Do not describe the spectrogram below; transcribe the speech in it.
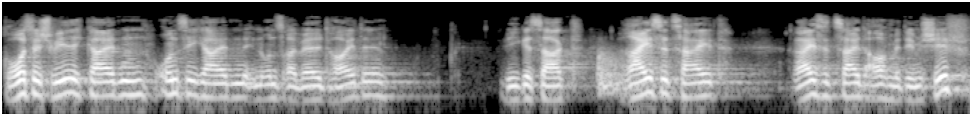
Große Schwierigkeiten, Unsicherheiten in unserer Welt heute wie gesagt, Reisezeit, Reisezeit auch mit dem Schiff.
